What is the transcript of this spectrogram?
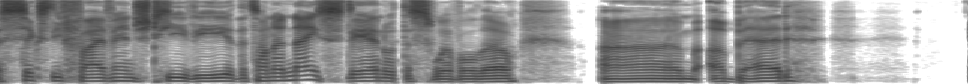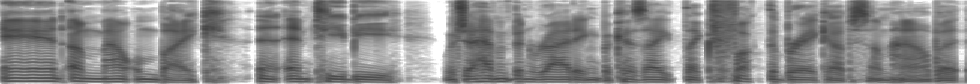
a 65 inch TV that's on a nice stand with the swivel though, um, a bed, and a mountain bike, an MTB, which I haven't been riding because I like fucked the brake up somehow. But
